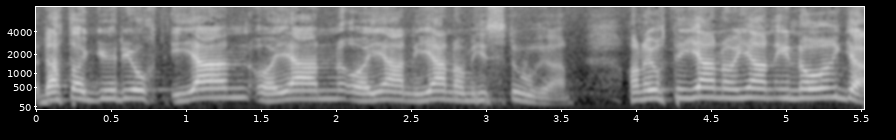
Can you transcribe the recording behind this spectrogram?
Dette har Gud gjort igjen og igjen og igjen gjennom historien. Han har gjort det igjen og igjen i Norge,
